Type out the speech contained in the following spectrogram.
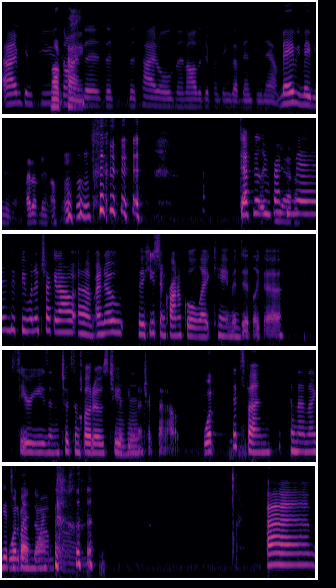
I'm confused Okay. on the, the the titles and all the different things I've been to now. Maybe, maybe not. I don't know. Definitely recommend if you want to check it out. Um, I know the Houston Chronicle like came and did like a series and took some photos too. If you Mhm. want to check that out, what it's fun. And then I get to What play about more. DomCon? Um,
